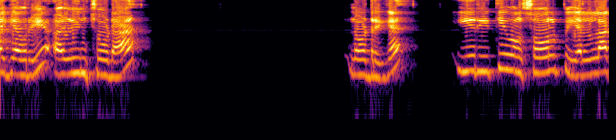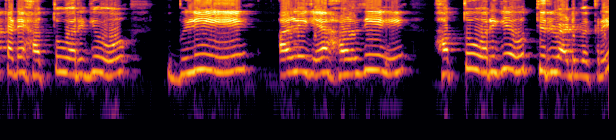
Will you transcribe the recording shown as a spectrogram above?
ಆಗ್ಯಾವ್ರಿ ಅಳ್ಳಿನ ಚೂಡ. ನೋಡ್ರಿ ಈಗ ಈ ರೀತಿ ಒಂದು ಸ್ವಲ್ಪ ಎಲ್ಲ ಕಡೆ ಹತ್ತುವರೆಗೂ ಬಿಳಿ ಅಳ್ಳಿಗೆ ಹಳದಿ ಹತ್ತುವರೆಗೂ ತಿರುವಾಡ್ಬೇಕ್ರಿ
